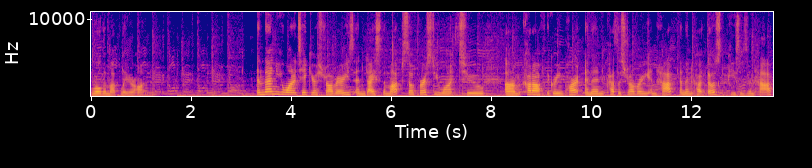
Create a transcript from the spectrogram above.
roll them up later on. And then you want to take your strawberries and dice them up. So first you want to um, cut off the green part and then cut the strawberry in half and then cut those pieces in half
